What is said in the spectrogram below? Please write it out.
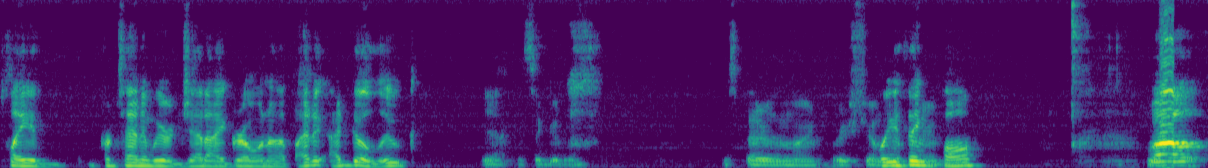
played pretending we were Jedi growing up. I'd, I'd go Luke. Yeah, that's a good one. It's better than mine. Where you What do you think, mine. Paul? Well,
